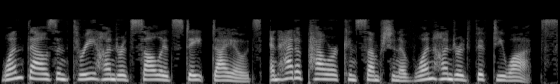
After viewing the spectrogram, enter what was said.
1,300 solid-state diodes, and had a power consumption of 150 watts.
